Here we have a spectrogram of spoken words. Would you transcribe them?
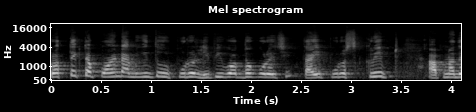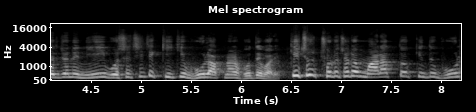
প্রত্যেকটা পয়েন্ট আমি কিন্তু পুরো লিপিবদ্ধ করেছি, তাই পুরো স্ক্রিপ্ট আপনাদের জন্য নিয়েই বসেছি যে কি কি ভুল আপনার হতে পারে। কিছু ছোট ছোট মারাত্মক কিন্তু ভুল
